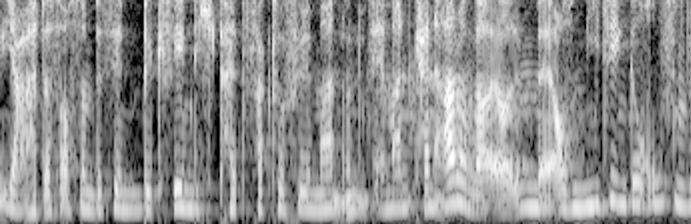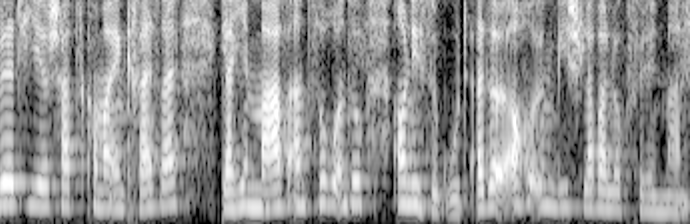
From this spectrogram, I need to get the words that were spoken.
ja hat das auch so ein bisschen Bequemlichkeitsfaktor für den Mann. Und wenn man keine Ahnung aus dem Meeting gerufen wird, hier Schatz, komm mal in den Kreissaal, gleich im Maßanzug und so, auch nicht so gut. Also auch irgendwie Schlabberlook für den Mann.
